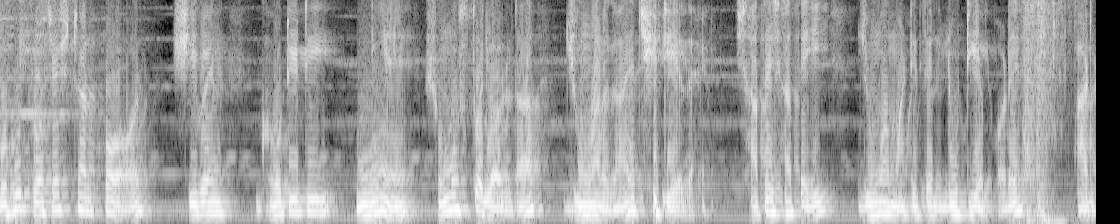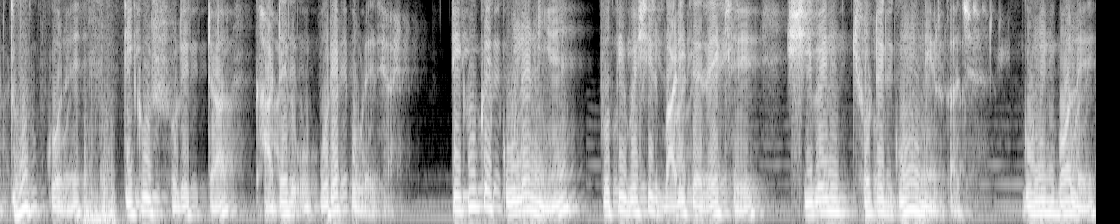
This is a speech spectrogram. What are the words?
বহু প্রচেষ্টার পর শিবেন ঘটিটি নিয়ে সমস্ত জলটা ঝুমার গায়ে ছিটিয়ে দেয়। সাথে সাথেই ঝুমা মাটিতে লুটিয়ে পড়ে আর ধূপ করে টিকুর শরীরটা খাটের উপরে পড়ে যায়। টিকুকে কোলে নিয়ে প্রতিবেশীর বাড়িতে রেখে শিবেন ছোটে গুনিনের কাছে। গুনিন বলে,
